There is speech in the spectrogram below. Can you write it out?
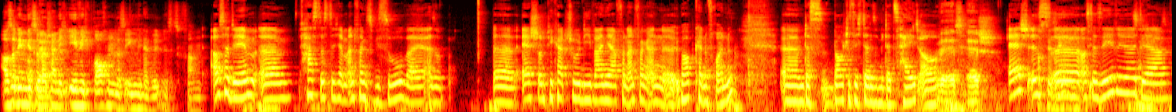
Außerdem wirst Okay. du wahrscheinlich ewig brauchen, um das irgendwie in der Wildnis zu fangen. Außerdem ähm, hasst es dich am Anfang sowieso, weil also äh, Ash und Pikachu, die waren ja von Anfang an äh, überhaupt keine Freunde. Ähm, das baute sich dann so mit der Zeit auf. Wer ist Ash? Ash ist der Serie. äh, aus der Serie der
